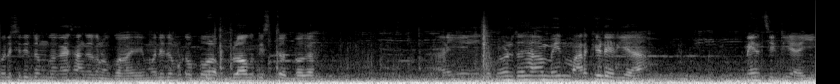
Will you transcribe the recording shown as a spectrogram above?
परिस्थिती तुमका काय सांगाक नको? हे मध्ये तुमका ब्लॉक दिसतात बघा. आणि चिपळूणचा हा main market area main city आहे जो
